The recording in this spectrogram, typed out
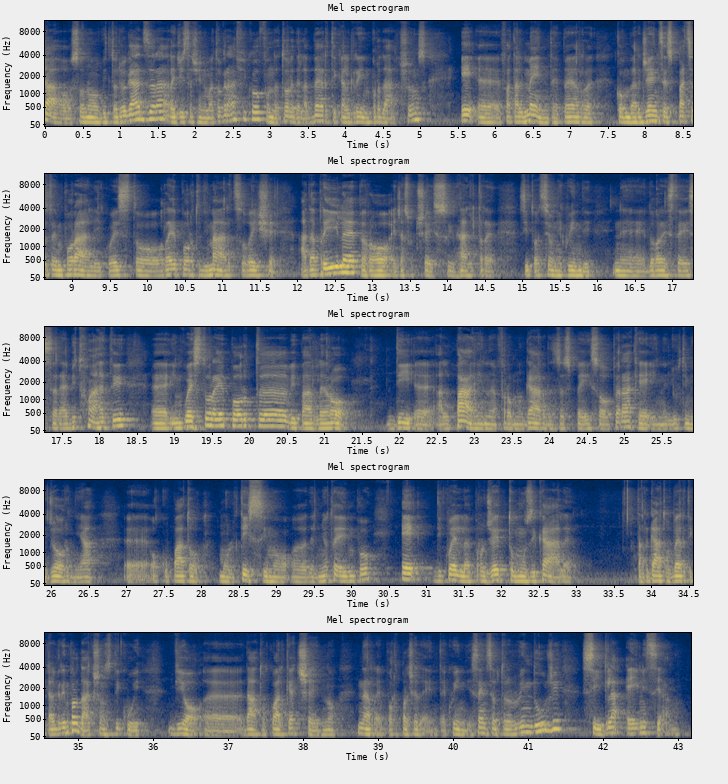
Ciao, sono Vittorio Gazzara, regista cinematografico, fondatore della Vertical Green Productions e eh, fatalmente per convergenze spazio-temporali questo report di marzo esce ad aprile, però è già successo in altre situazioni, quindi ne dovreste essere abituati. Eh, in questo report vi parlerò di eh, Alpine from Gardens Space Opera che negli ultimi giorni ha eh, occupato moltissimo eh, del mio tempo e di quel progetto musicale targato Vertical Green Productions di cui vi ho eh, dato qualche accenno nel report precedente. Quindi senza ulteriori indugi, sigla e iniziamo.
